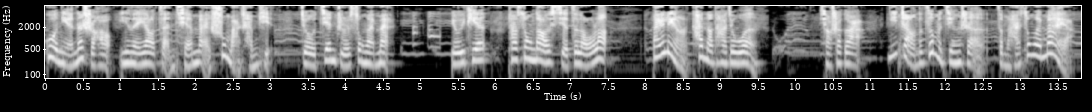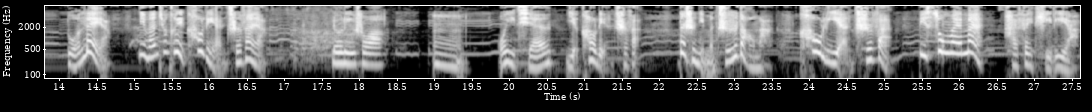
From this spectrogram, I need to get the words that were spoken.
过年的时候，因为要攒钱买数码产品，就兼职送外卖。有一天，他送到写字楼了，白领看到他就问：“小帅哥啊，你长得这么精神，怎么还送外卖呀？多累呀！你完全可以靠脸吃饭呀。”琉璃说：“嗯，我以前也靠脸吃饭，但是你们知道吗？靠脸吃饭比送外卖还费体力啊。”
